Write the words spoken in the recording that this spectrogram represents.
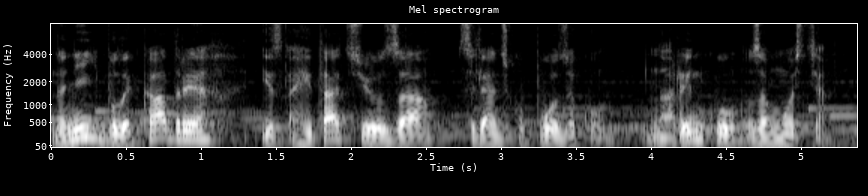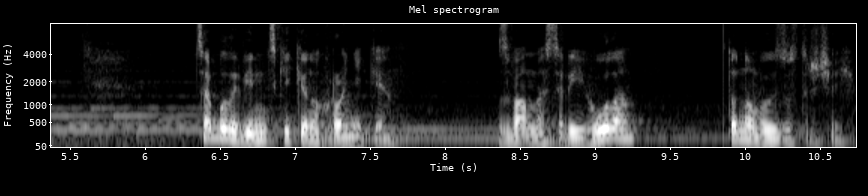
На ній були кадри із агітацією за селянську позику на ринку Замостя. Це були Вінницькі кінохроніки. З вами Сергій Гула. До нових зустрічей.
